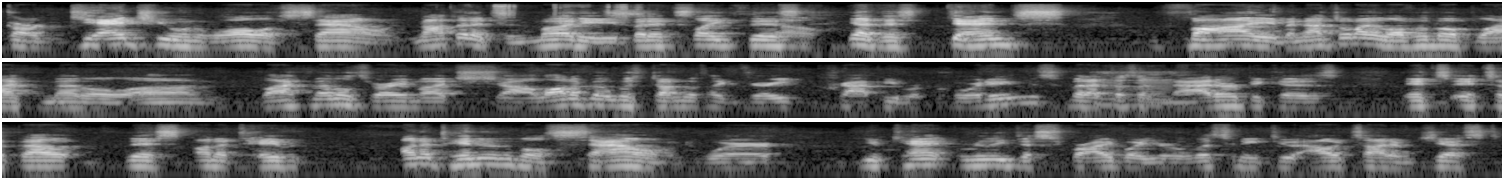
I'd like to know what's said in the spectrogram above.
gargantuan wall of sound. Not that it's muddy, but it's like this, No. yeah, this dense vibe, and that's what I love about black metal. Um, black metal is very much uh, a lot of it was done with like very crappy recordings, but that doesn't Mhm. matter because it's it's about this unattain- unattainable sound where you can't really describe what you're listening to outside of just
